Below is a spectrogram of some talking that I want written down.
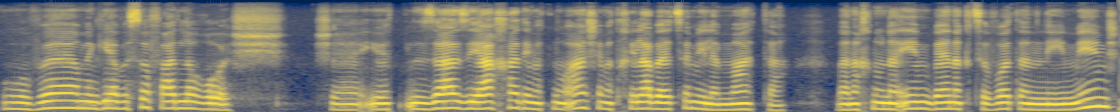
הוא עובר, מגיע בסוף עד לראש, שזז יחד עם התנועה שמתחילה בעצם מלמטה, ואנחנו נעים בין הקצוות הנעימים ש...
